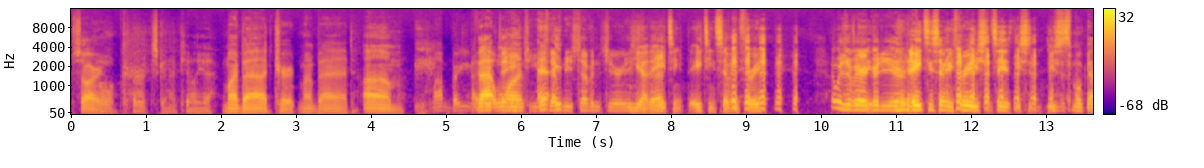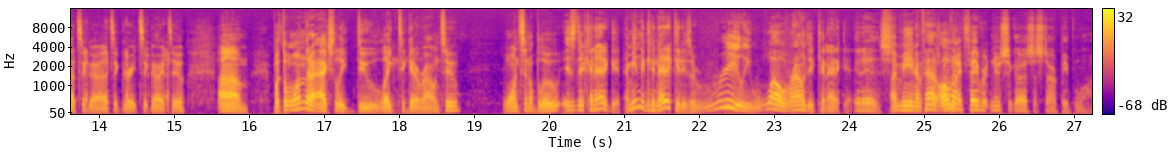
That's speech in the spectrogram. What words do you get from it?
Sorry, Oh, Kurt's gonna kill you. my bad, Kurt. My bad. Um, My baby. That the one- 1877 series. yeah, the eighteen, the eighteen seventy three. It was a very good year. the 1873. You should see. You should. You should smoke that cigar. That's a great cigar too. Um, but the one that I actually do like to get around to, once in a blue, is the Connecticut. I mean, the hmm. Connecticut is a really well-rounded Connecticut. It is. I mean, I've had It's all one of the, my favorite new cigars to start people on.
